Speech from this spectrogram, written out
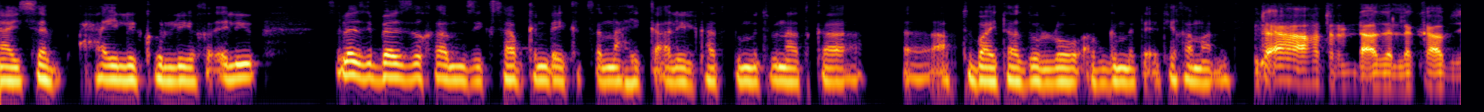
ናይ ሰብ ሓይሊ ክህሉ ይኽእል እዩ ስለዚ በዚ ከምዚ ክሳብ ክንደይ ክፅናሕ ይከኣል ኢልካ ትግምት ብናትካ ኣብቲ ባይታ ዘሎ ኣብ ግምት ኣእቲኻ ማለት እዩ እንታይ ኢኻ ክትርዳእ ዘለካ ኣብዚ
